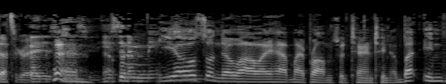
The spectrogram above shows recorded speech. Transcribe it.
That's great. That is amazing. He's an amazing. You also know how I have my problems with Tarantino, but in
